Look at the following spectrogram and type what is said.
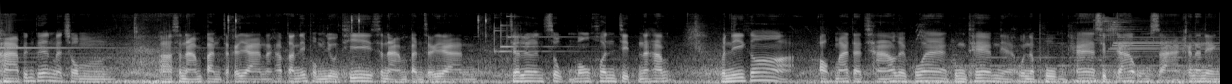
พาเพื่อนๆมาชมาสนามปั่นจักรยานนะครับ ตอนนี้ผมอยู่ที่สนามปั่นจักรยาน เจริญสุขมงคลจิตนะครับ วันนี้ก็ออกมาแต่เช้าเลยเพราะว่ากรุงเทพเนี่ยอุณหภูมิแค่ 19 องศาแค่นั้นเอง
